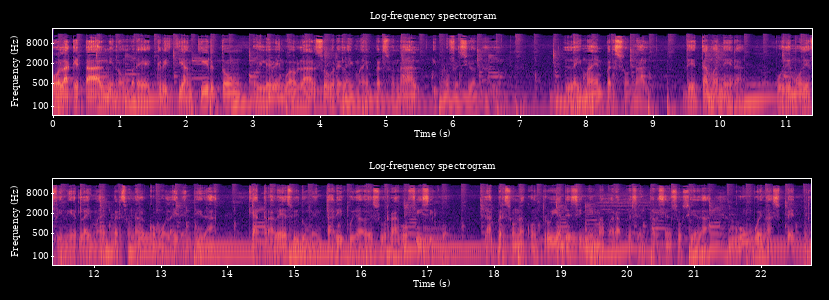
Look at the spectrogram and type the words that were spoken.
Hola, ¿qué tal? Mi nombre es Cristian Kirton. Hoy le vengo a hablar sobre la imagen personal y profesional. La imagen personal. De esta manera podemos definir la imagen personal como la identidad que a través de su indumentaria y cuidado de su rasgo físico, las personas construyen de sí misma para presentarse en sociedad con un buen aspecto,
